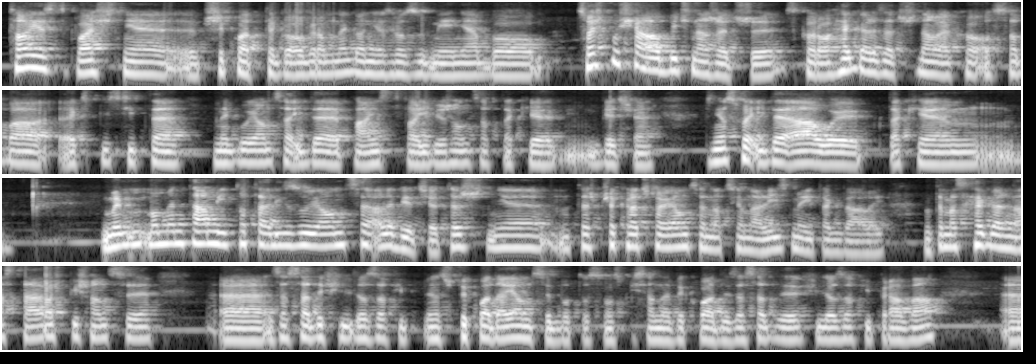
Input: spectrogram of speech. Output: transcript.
to jest właśnie przykład tego ogromnego niezrozumienia, bo coś musiało być na rzeczy, skoro Hegel zaczynał jako osoba explicite negująca ideę państwa i wierząca w takie, wiecie, wzniosłe ideały, takie mm, mom- momentami totalizujące, ale wiecie, też nie, też przekraczające nacjonalizmy i tak dalej. Natomiast Hegel na starość, piszący e, zasady filozofii, znaczy wykładający, bo to są spisane wykłady, zasady filozofii prawa,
